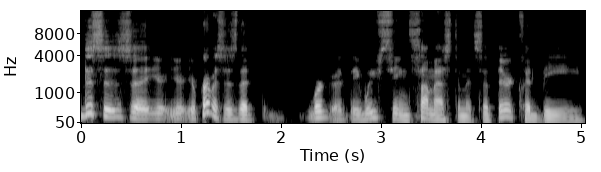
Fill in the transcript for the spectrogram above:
this is uh, your, your premise is that we're we've seen some estimates that there could be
